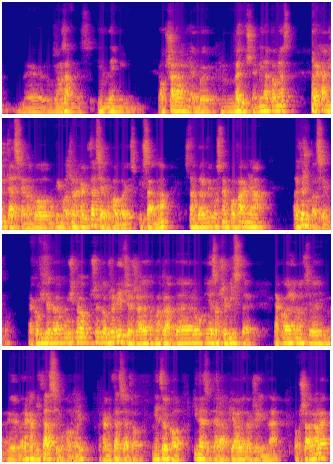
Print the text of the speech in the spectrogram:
y, lub związane z innymi obszarami jakby medycznymi. Natomiast rehabilitacja, no bo mówimy o tym, rehabilitacja ruchowa jest wpisana w standardy postępowania, ale też u pacjentów. Jako fizjoterapeuci to dobrze wiecie, że tak naprawdę ruch jest oczywisty jako element rehabilitacji ruchowej. Rehabilitacja to nie tylko kinezoterapia, ale także inne obszary, ale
